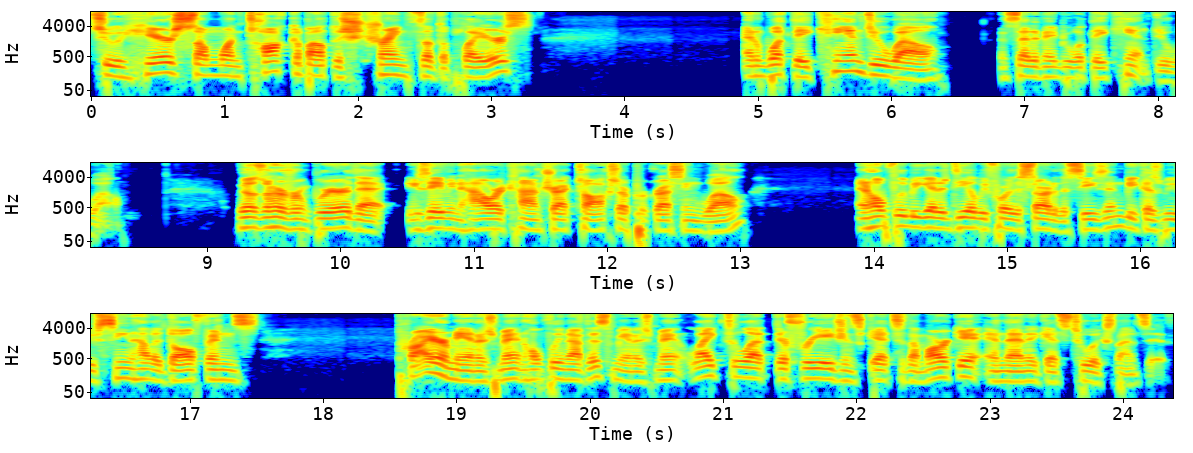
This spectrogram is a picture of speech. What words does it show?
to hear someone talk about the strengths of the players and what they can do well instead of maybe what they can't do well. We also heard from Grier that Xavier Howard contract talks are progressing well. And hopefully we get a deal before the start of the season because we've seen how the Dolphins prior management, hopefully not this management, like to let their free agents get to the market and then it gets too expensive.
